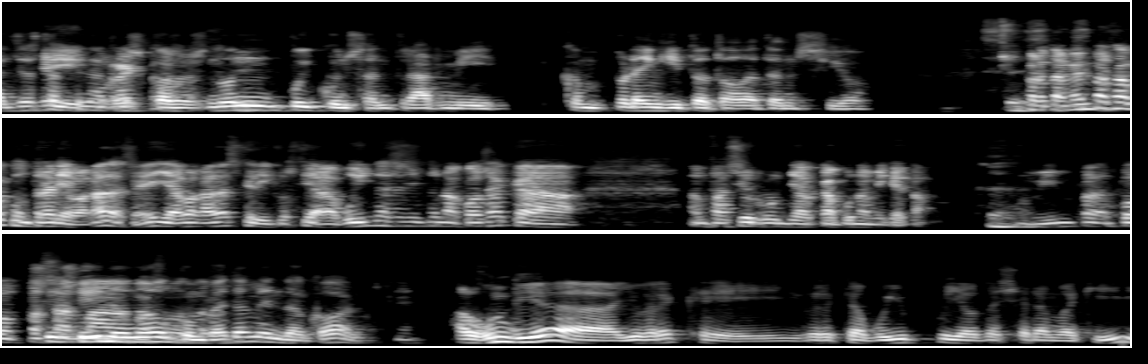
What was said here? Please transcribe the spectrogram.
haig d'estar Sí, fent altres coses, no sí. vull concentrar-m'hi que em prengui tota l'atenció. Sí, Però també em passa el contrari a vegades, eh? Hi ha vegades que dic, hòstia, avui necessito una cosa que em faci rotllar el cap una miqueta. A mi em pot Sí, passar-me... sí, no, no, completament d'acord. Algun dia, eh, jo crec que jo crec que avui ja ho deixarem aquí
